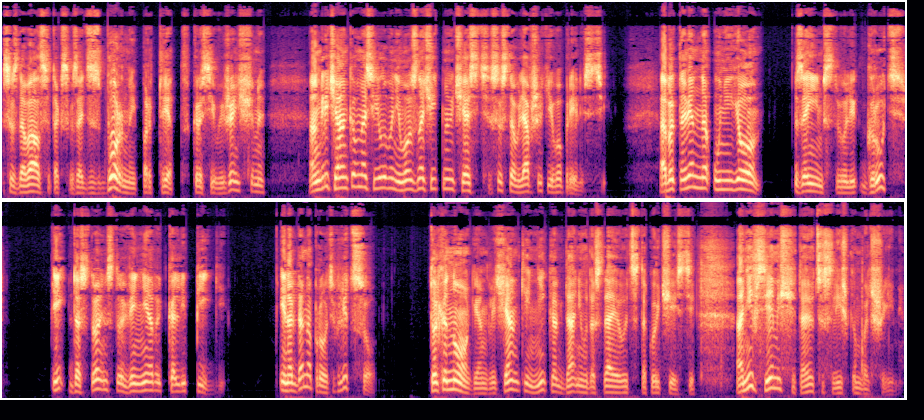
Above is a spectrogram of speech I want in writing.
создавался, так сказать, сборный портрет красивой женщины, англичанка вносила в него значительную часть составлявших его прелестей. Обыкновенно у нее заимствовали грудь и достоинство Венеры Калипиги. Иногда, напротив, лицо. Только ноги англичанки никогда не удостаиваются такой чести. Они всеми считаются слишком большими.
